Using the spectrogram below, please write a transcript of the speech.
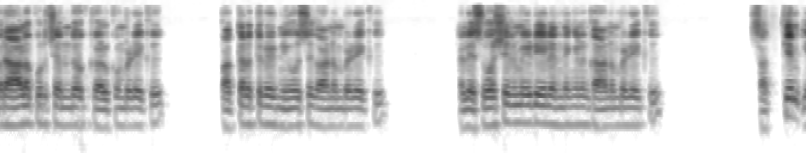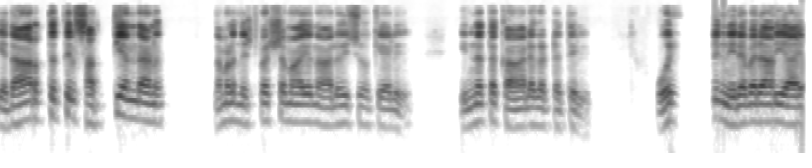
ഒരാളെ കുറിച്ച് എന്തോ കേൾക്കുമ്പോഴേക്ക് പത്രത്തിലൊരു ന്യൂസ് കാണുമ്പോഴേക്ക് അല്ലെ സോഷ്യൽ മീഡിയയിൽ എന്തെങ്കിലും കാണുമ്പോഴേക്ക് സത്യം യഥാർത്ഥത്തിൽ സത്യം എന്താണ്? നമ്മൾ നിഷ്പക്ഷമായി ഒന്ന് ആലോചിച്ച് നോക്കിയാൽ ഇന്നത്തെ കാലഘട്ടത്തിൽ ഒരു നിരപരാധിയായ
